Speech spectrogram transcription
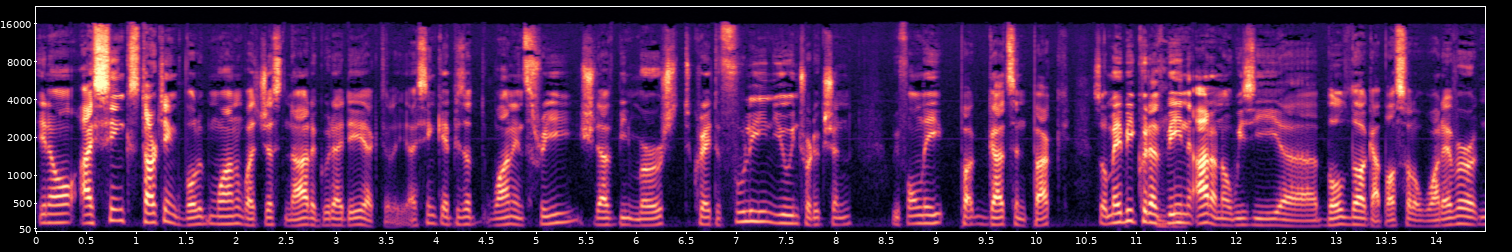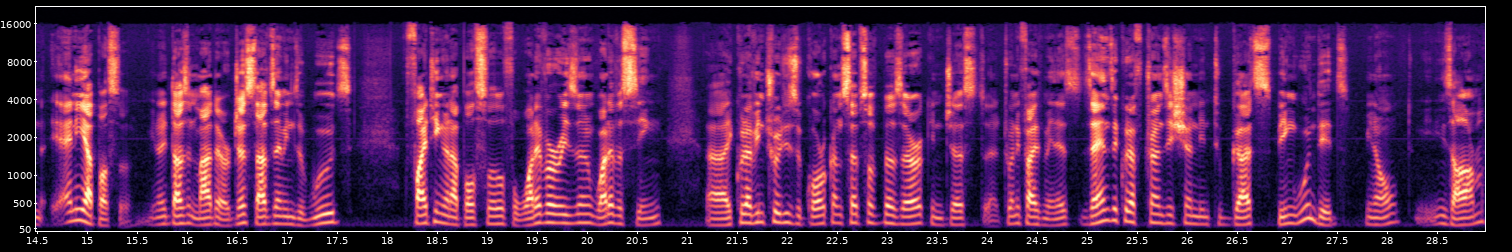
you know, I think starting volume one was just not a good idea. Actually, I think episode one and three should have been merged to create a fully new introduction with only Puck, Guts, and Puck. So maybe it could have been I don't know with the uh, Bulldog Apostle or whatever, any Apostle. You know, it doesn't matter. Just have them in the woods, fighting an Apostle for whatever reason, whatever thing. Uh, it could have introduced the core concepts of Berserk in just uh, 25 minutes. Then they could have transitioned into Guts being wounded, you know, in his arm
